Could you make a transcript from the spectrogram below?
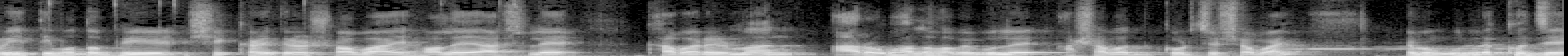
রীতিমতো ভিড়। শিক্ষার্থীরা সবাই হলে আসলে খাবারের মান আরও ভালো হবে বলে আশাবাদ করছে সবাই। এবং উল্লেখ্য যে,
